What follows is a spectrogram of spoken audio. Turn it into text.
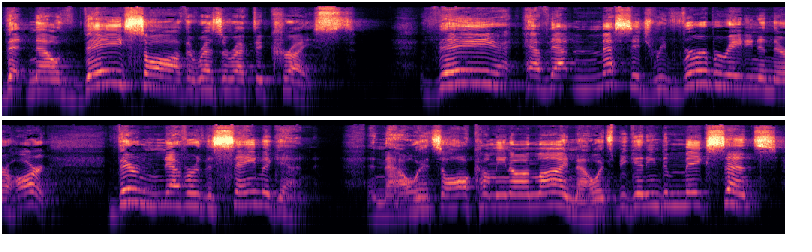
that now they saw the resurrected Christ? They have that message reverberating in their heart. They're never the same again. And now it's all coming online. Now it's beginning to make sense.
